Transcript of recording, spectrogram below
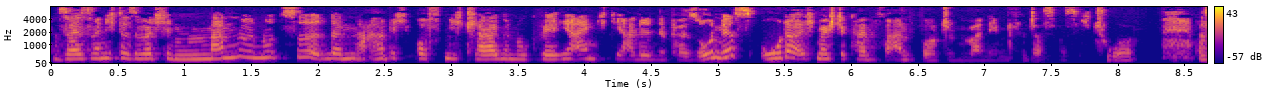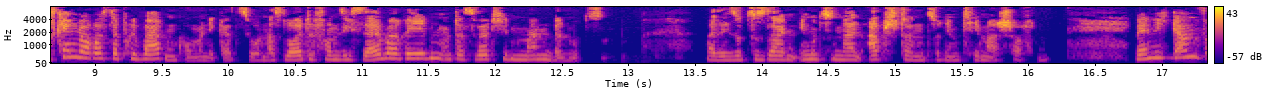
Das heißt, wenn ich das Wörtchen Mann benutze, dann habe ich oft nicht klar genug, wer hier eigentlich die handelnde Person ist, oder ich möchte keine Verantwortung übernehmen für das, was ich tue. Das kennen wir auch aus der privaten Kommunikation, dass Leute von sich selber reden und das Wörtchen Mann benutzen weil sie sozusagen emotionalen Abstand zu dem Thema schaffen. Wenn ich ganz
